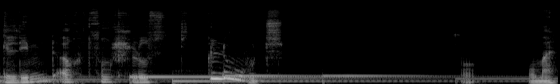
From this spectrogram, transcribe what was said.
glimmt auch zum Schluss die Glut. So, wo man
